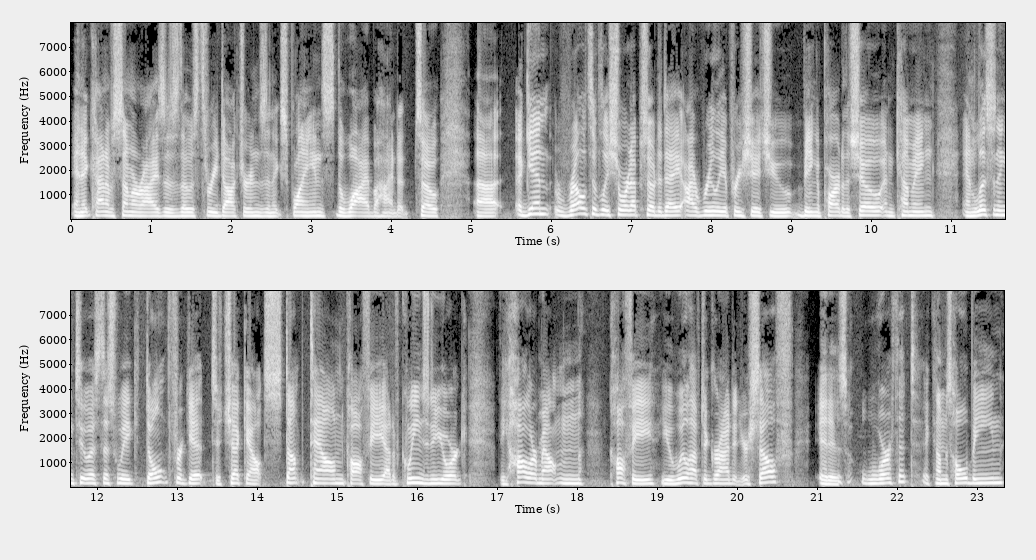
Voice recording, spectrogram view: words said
and it kind of summarizes those three doctrines and explains the why behind it. So, uh, again, relatively short episode today. I really appreciate you being a part of the show and coming and listening to us this week. Don't forget to check out Stumptown Coffee out of Queens, New York, the Holler Mountain coffee. You will have to grind it yourself it is worth it. It comes whole bean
